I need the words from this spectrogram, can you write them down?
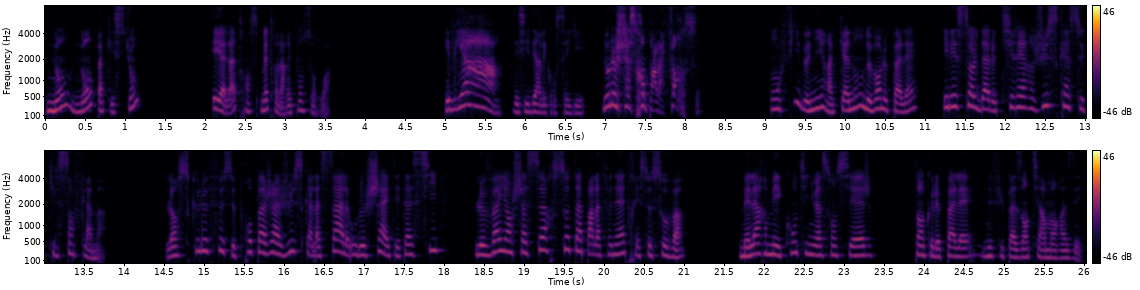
Non, non, pas question, et alla transmettre la réponse au roi. Eh bien, décidèrent les conseillers, nous le chasserons par la force. On fit venir un canon devant le palais, et les soldats le tirèrent jusqu'à ce qu'il s'enflammât. Lorsque le feu se propagea jusqu'à la salle où le chat était assis, le vaillant chasseur sauta par la fenêtre et se sauva. Mais l'armée continua son siège tant que le palais ne fut pas entièrement rasé.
